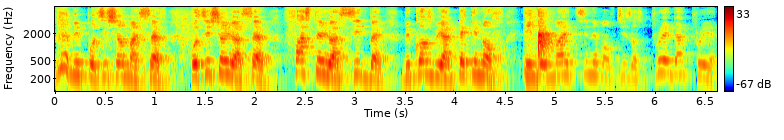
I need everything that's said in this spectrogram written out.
Let me position myself. Position yourself. Fasten your seatbelt because we are taking off in the mighty name of Jesus. Pray that prayer.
